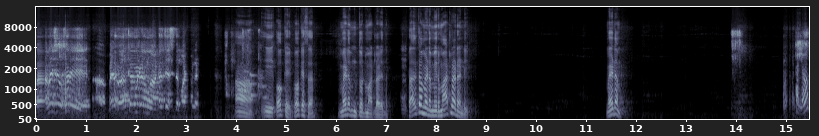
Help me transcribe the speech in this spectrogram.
రమేష్ ఒకసారి మేడం రాధికా మేడం అటాచ్ చేస్తే మాట్లాడండి. ఆ, ఈ ఓకే ఓకే సార్. మేడం తోటి మాట్లాడేద్దాం. రాధికా మేడం మీరు మాట్లాడండి. మేడం హలో?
